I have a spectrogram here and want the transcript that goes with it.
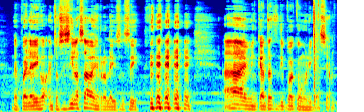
Después le dijo, entonces sí la sabe. Y Ra le dijo, sí. Ay, me encanta este tipo de comunicación.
